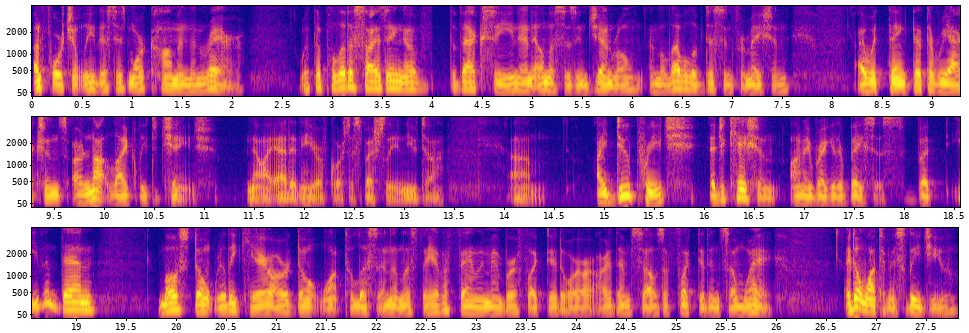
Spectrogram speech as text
unfortunately, this is more common than rare. With the politicizing of the vaccine and illnesses in general, and the level of disinformation, I would think that the reactions are not likely to change. Now, I add in here, of course, especially in Utah. Um, I do preach education on a regular basis, but even then, most don't really care or don't want to listen unless they have a family member afflicted or are themselves afflicted in some way. I don't want to mislead you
